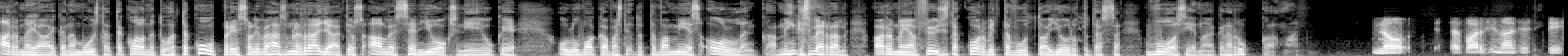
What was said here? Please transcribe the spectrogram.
armeija-aikana muista, että 3000 Cooperissa oli vähän semmoinen raja, että jos alle sen juoksi, niin ei oikein ollut vakavasti otettava mies ollenkaan. Minkäs verran armeijan fyysistä kuormittavuutta on jouduttu tässä vuosien aikana rukkaamaan? No varsinaisesti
